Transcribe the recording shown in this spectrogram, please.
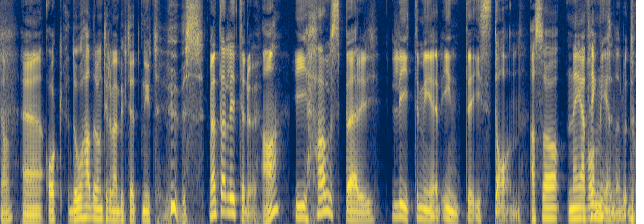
Ja. Eh, och då hade de till och med byggt ett nytt hus. Vänta lite nu. Ja, I Hallsberg, lite mer inte i stan. alltså när jag Vad tänkte... menar du då?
